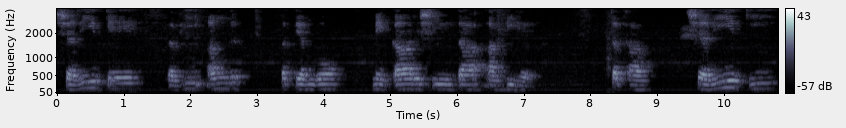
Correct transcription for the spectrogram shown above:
शरीर के सभी अंग प्रत्यंगों में कार्यशीलता आती है तथा शरीर की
